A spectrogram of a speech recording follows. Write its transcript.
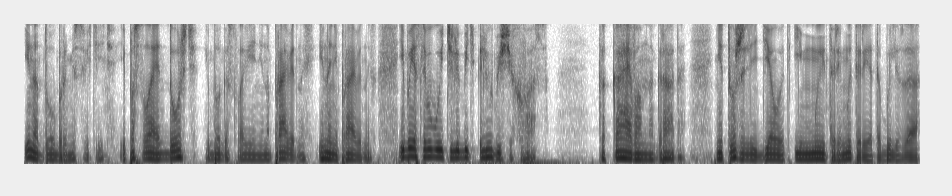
и над добрыми светить, и посылает дождь и благословение на праведных и на неправедных. Ибо если вы будете любить любящих вас, Какая вам награда? Не то же ли делают и мытари? Мытари это были за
